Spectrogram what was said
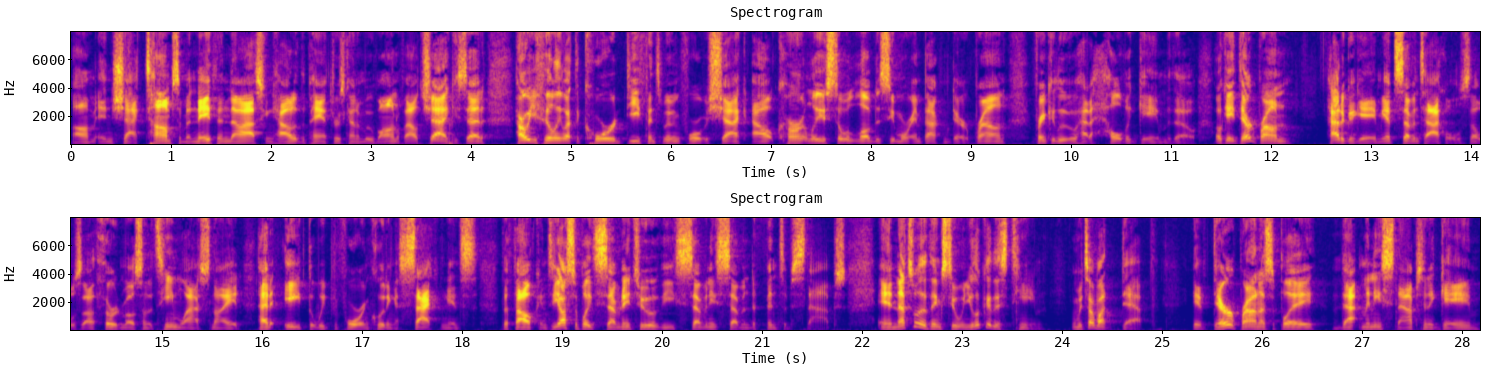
um, in Shaq Thompson. And Nathan now asking how did the Panthers kind of move on without Shaq? He said, "How are you feeling about the core defense moving forward with Shaq out currently? Still would love to see more impact from Derrick Brown. Frankie Luvu had a hell of a game though. Okay, Derrick Brown." Had a good game. He had seven tackles. That was uh, third most on the team last night. Had eight the week before, including a sack against the Falcons. He also played 72 of the 77 defensive snaps. And that's one of the things, too, when you look at this team, when we talk about depth, if Derrick Brown has to play that many snaps in a game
